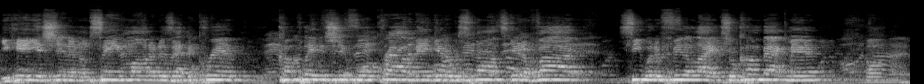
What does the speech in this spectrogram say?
You hear your shit in them same monitors at the crib. Come play this shit for a crowd, man. Get a response, get a vibe, see what it feel like. So come back, man. Uh,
